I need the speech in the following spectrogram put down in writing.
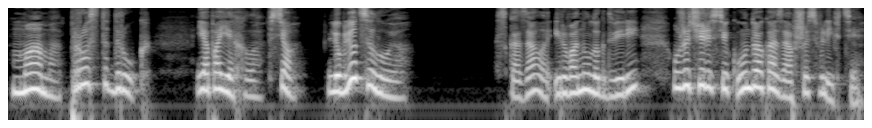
«Мама, просто друг. Я поехала. Все, люблю, целую», – сказала и рванула к двери, уже через секунду оказавшись в лифте.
